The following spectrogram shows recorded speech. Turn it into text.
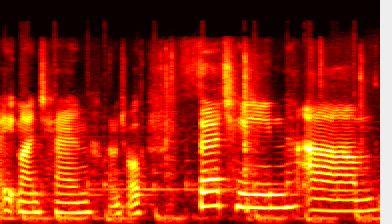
eight, nine, 10, 11, 12, 13 um,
